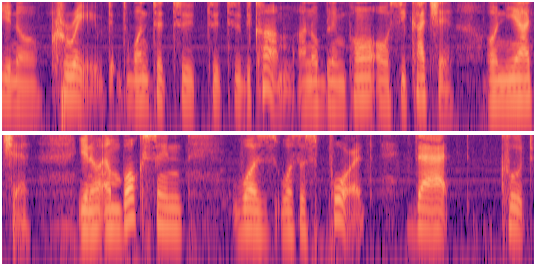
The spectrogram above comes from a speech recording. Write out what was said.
you know, craved, wanted to, to, to become an oblempon or sikache or niache, you know, and boxing was was a sport that could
